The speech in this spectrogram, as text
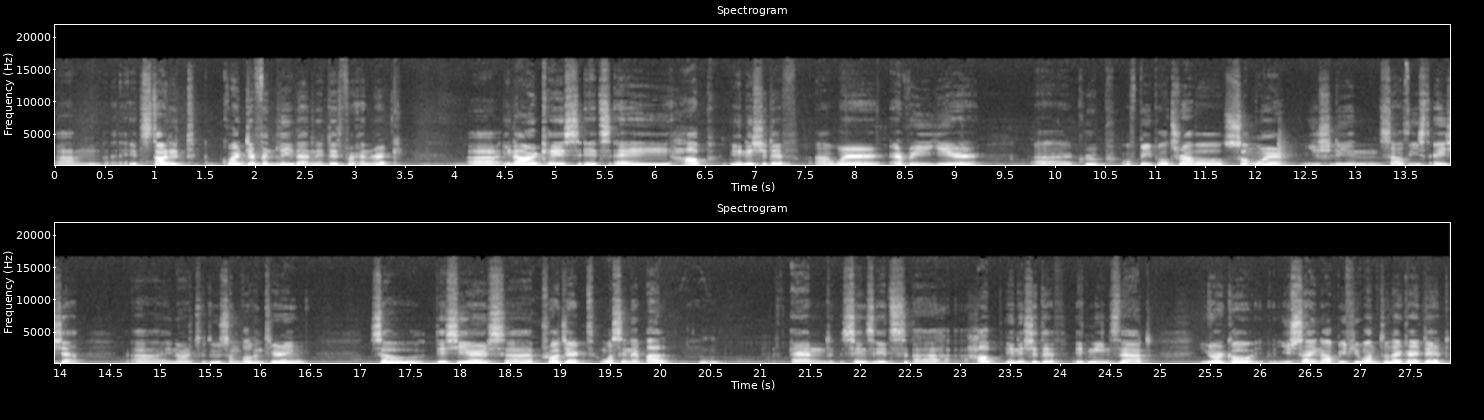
Um, it started quite differently than it did for Henrik. Uh, in our case, it's a hub initiative uh, where every year a group of people travel somewhere, usually in Southeast Asia, uh, in order to do some volunteering. So this year's uh, project was in Nepal. Mm-hmm. And since it's a hub initiative, it means that you're go you sign up if you want to, like I did,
